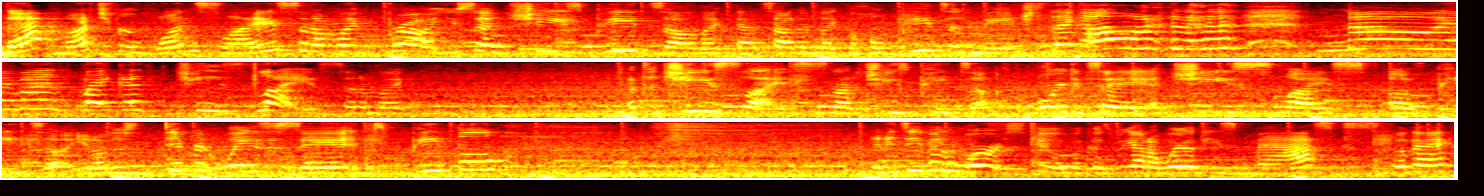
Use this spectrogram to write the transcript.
that much for one slice? And I'm like, bro, you said cheese pizza. Like that sounded like the whole pizza to me. And she's like, oh, no, I meant like a cheese slice. And I'm like, it's a cheese slice, it's not a cheese pizza. Or you could say a cheese slice of pizza. You know, there's different ways to say it, and just people. And it's even worse too because we gotta wear these masks, okay?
